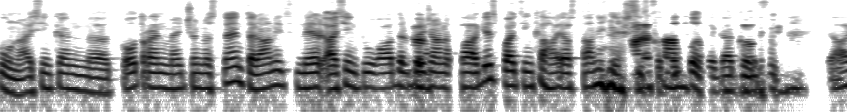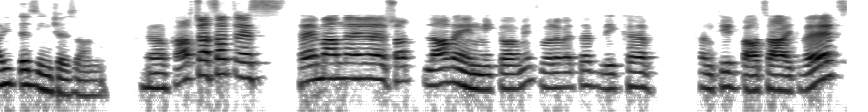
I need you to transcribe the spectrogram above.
պուն, այսինքն կոտրեն մեջը նստեն, դրանից այսինքն դու Ադրբեջանը փակես, բայց ինքը Հայաստանի ներսից DDoS-ը գա կոդեմ։ Դե արի տես ինչ ես անում։ Կարճ ասած, այս թեմաները շատ լավ էին մի կողմից, որովհետև լիքը խնդիր բացահայտվեց։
